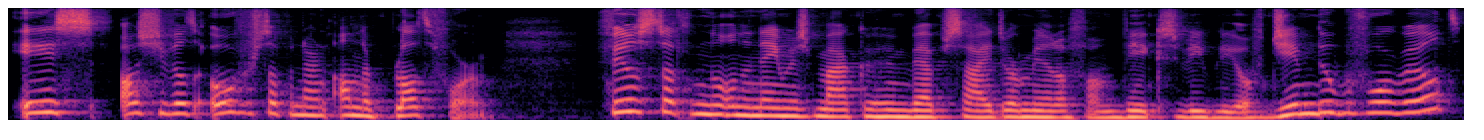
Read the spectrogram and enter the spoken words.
is als je wilt overstappen naar een ander platform. Veel startende ondernemers maken hun website door middel van Wix, Weebly of Jimdo bijvoorbeeld.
